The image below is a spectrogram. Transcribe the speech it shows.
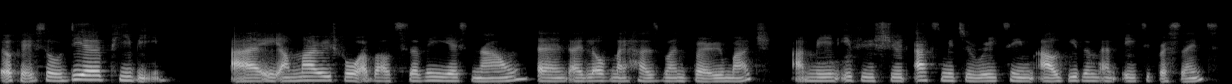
okay, so dear PB, I am married for about seven years now and I love my husband very much. I mean, if you should ask me to rate him, I'll give him an 80%.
